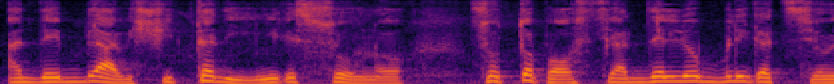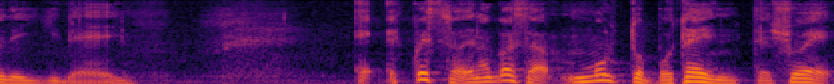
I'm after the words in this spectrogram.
a dei bravi cittadini che sono sottoposti a delle obbligazioni degli dei. E, e questa è una cosa molto potente, cioè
